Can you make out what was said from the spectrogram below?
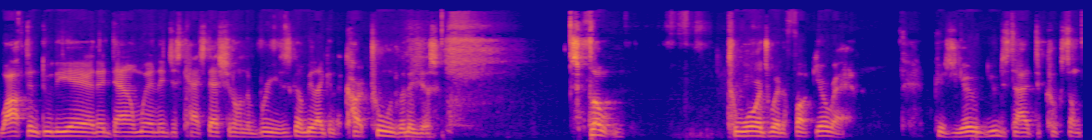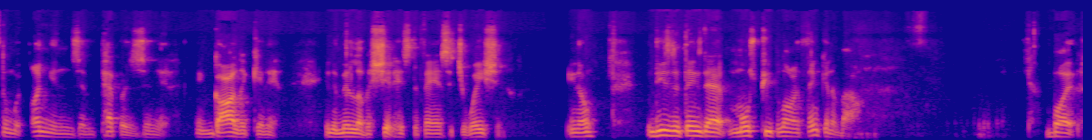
wafting through the air. They're downwind. They just catch that shit on the breeze. It's gonna be like in the cartoons where they just it's floating towards where the fuck you're at. Because you you decided to cook something with onions and peppers in it and garlic in it in the middle of a shit hits the fan situation. You know, these are the things that most people aren't thinking about. But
